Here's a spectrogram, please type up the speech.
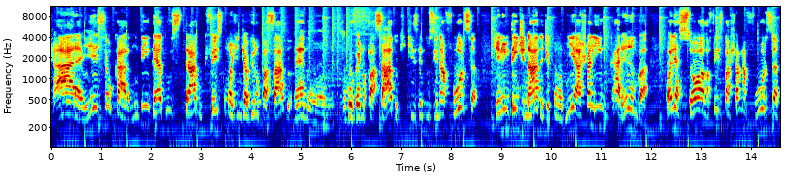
Cara, esse é o cara. Não tem ideia do estrago que fez, como a gente já viu no passado, né? No, no governo passado, que quis reduzir na força. Quem não entende nada de economia acha lindo. Caramba, olha só, ela fez baixar na força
